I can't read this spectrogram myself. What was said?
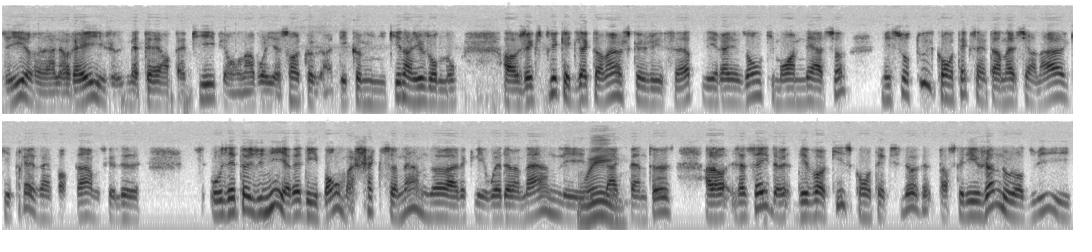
dire à l'oreille, je le mettais en papier, puis on envoyait ça en, à des communiqués dans les journaux. Alors, j'explique exactement ce que j'ai fait, les raisons qui m'ont amené à ça, mais surtout le contexte international qui est très important, parce que aux États-Unis, il y avait des bombes à chaque semaine là, avec les Weatherman, les, Black Panthers. Alors, j'essaie d'évoquer ce contexte-là parce que les jeunes d'aujourd'hui,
